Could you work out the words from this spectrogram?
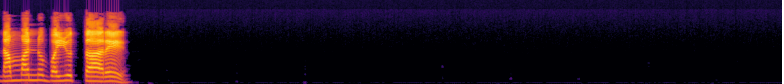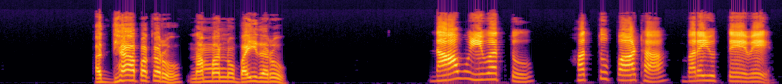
ನಮ್ಮನ್ನು ಬೈಯುತ್ತಾರೆ. ಅಧ್ಯಾಪಕರು ನಮ್ಮನ್ನು ಬೈದರು. ನಾವು ಇವತ್ತು ಹತ್ತು ಪಾಠ ಬರೆಯುತ್ತೇವೆ.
